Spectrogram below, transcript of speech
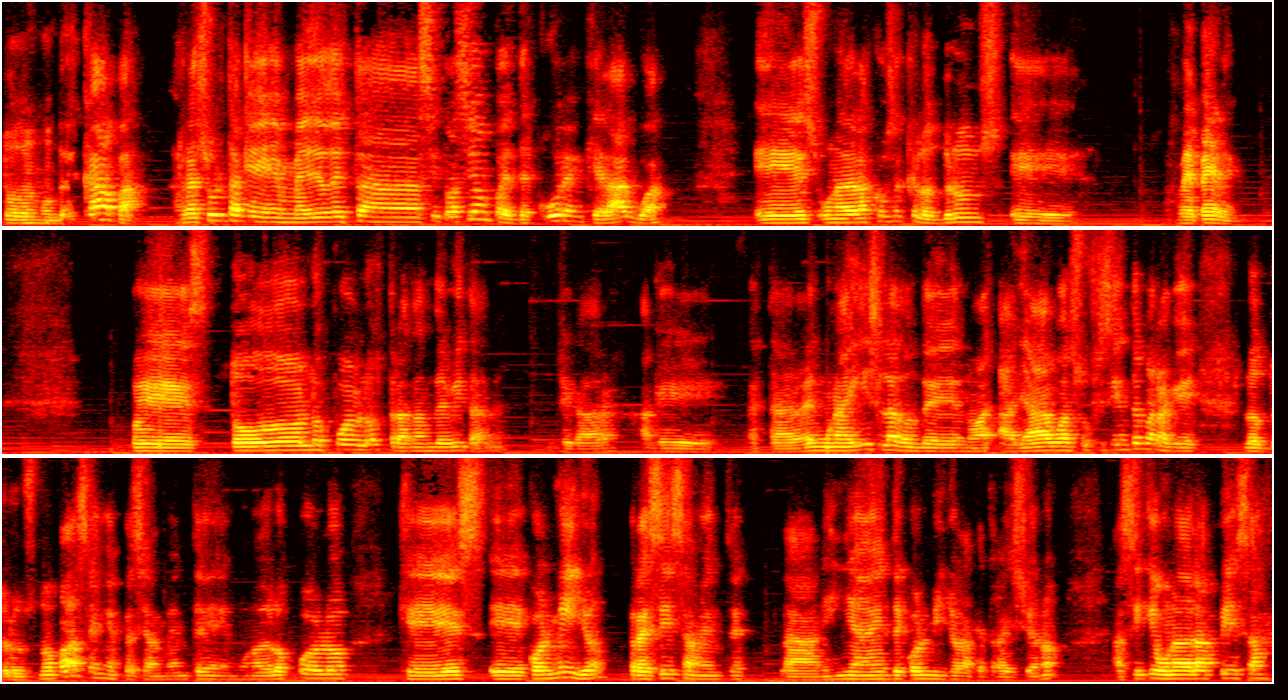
todo el mundo escapa. Resulta que en medio de esta situación, pues descubren que el agua es una de las cosas que los drones eh, repelen. Pues todos los pueblos tratan de evitar llegar a que estar en una isla donde no haya agua suficiente para que los drones no pasen, especialmente en uno de los pueblos que es eh, Colmillo, precisamente la niña es de colmillo la que traicionó. Así que una de las piezas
